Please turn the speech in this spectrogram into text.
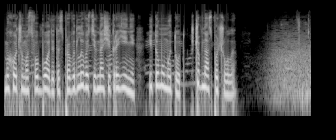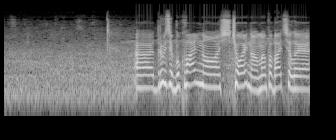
Ми хочемо свободи та справедливості в нашій країні, і тому ми тут, щоб нас почули. Е, Друзі, буквально щойно ми побачили е,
